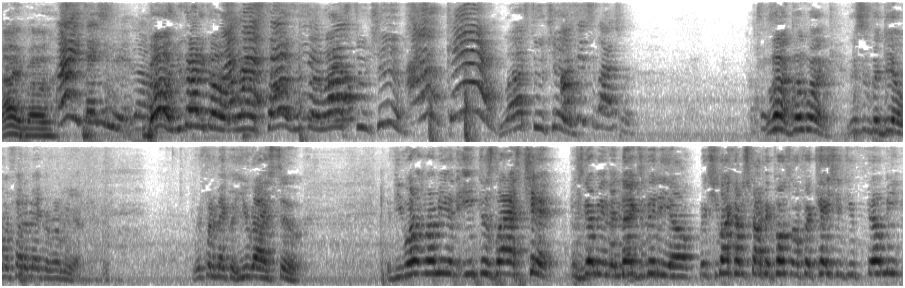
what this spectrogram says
All right, bro. I ain't tasting it. No. Bro, you gotta go I'm last time. This the it, last two chips. I don't care. Last two chips. I'll taste the last one. Look, look, look. This is the deal. We're finna make a Romeo. We're finna make with you guys too. If you want Romeo to eat this last chip, it's gonna be in the next video. Make sure you like, comment, subscribe, and post notifications. You feel me?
